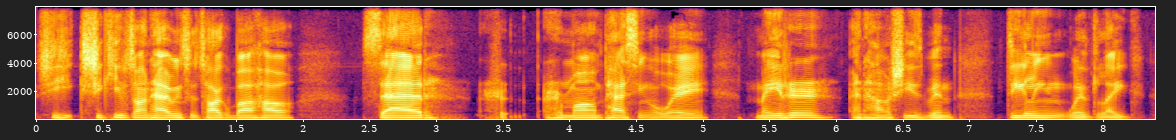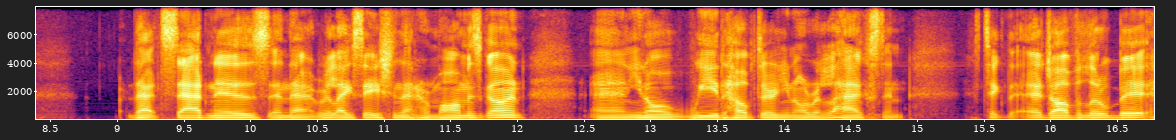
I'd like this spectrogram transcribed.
she she keeps on having to talk about how sad her, her mom passing away made her and how she's been dealing with like that sadness and that realization that her mom is gone. And you know weed helped her you know relax and take the edge off a little bit.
